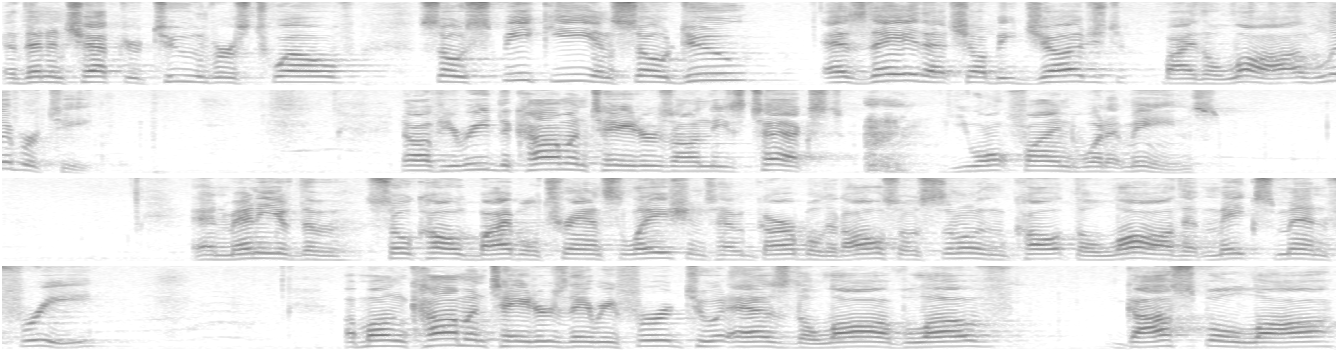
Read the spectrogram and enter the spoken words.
And then in chapter 2, verse 12 So speak ye and so do, as they that shall be judged by the law of liberty. Now, if you read the commentators on these texts, you won't find what it means. And many of the so called Bible translations have garbled it also. Some of them call it the law that makes men free. Among commentators, they referred to it as the law of love, gospel law,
